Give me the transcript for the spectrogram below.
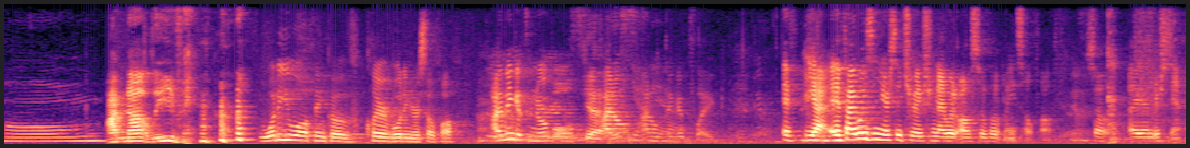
home. I'm not leaving. what do you all think of Claire voting herself off? I think it's noble. Yeah. I don't. I don't yeah. think it's like. If yeah, if I was in your situation, I would also vote myself off. Yeah. So I understand.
